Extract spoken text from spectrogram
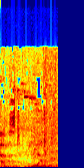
First blood.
